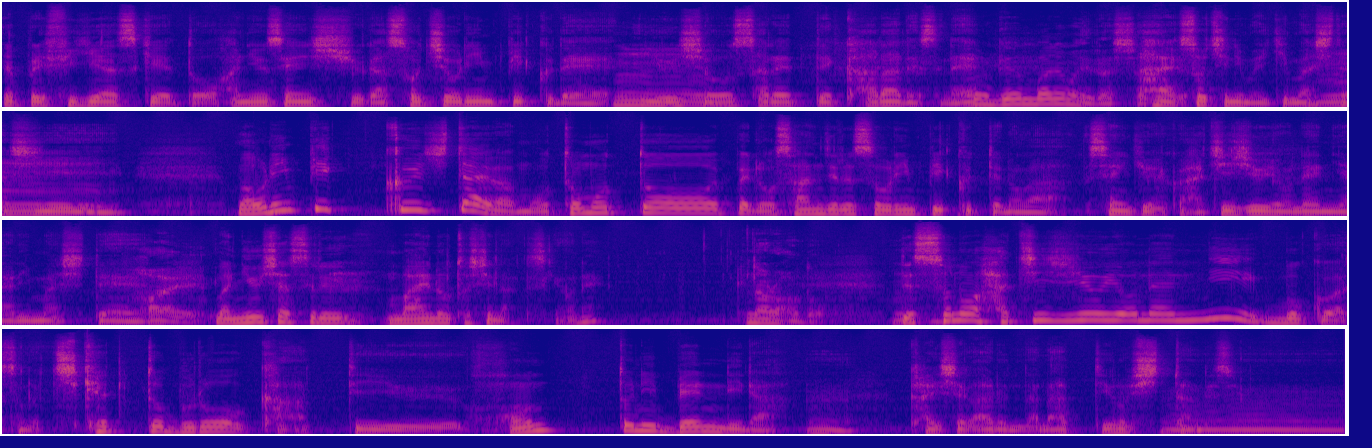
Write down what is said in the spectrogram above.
やっぱりフィギュアスケート羽生選手がソチオリンピックで優勝されてからですね、その現場にもいらっしゃはい、ソチにも行きましたし、うん。まあ、オリンピック自体はもともとやっぱりロサンゼルスオリンピックっていうのが1984年にありまして、はい。まあ、入社する前の年なんですけどね。なるほど。でその84年に僕はそのチケットブローカーっていう本当に便利なうん。会社があるんだなっていうのを知ったんですよ。う。ん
